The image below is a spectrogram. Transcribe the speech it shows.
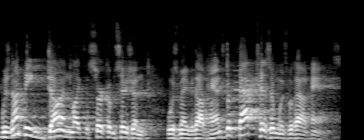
was not being done like the circumcision was made without hands. The baptism was without hands.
